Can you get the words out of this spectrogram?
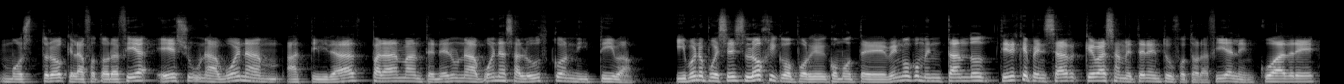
mostró que la fotografía es una buena actividad para mantener una buena salud cognitiva. Y bueno, pues es lógico porque como te vengo comentando, tienes que pensar qué vas a meter en tu fotografía, el encuadre,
